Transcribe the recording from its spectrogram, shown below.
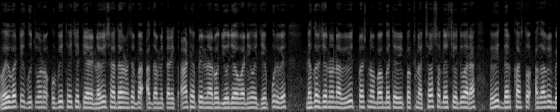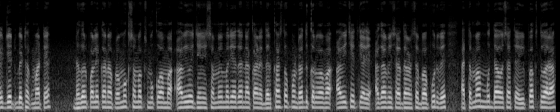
વહીવટી ગૂંચવણો ઊભી થઈ છે ત્યારે નવી સાધારણ સભા આગામી તારીખ આઠ એપ્રિલના રોજ યોજાવાની હોય જે પૂર્વે નગરજનોના વિવિધ પ્રશ્નો બાબતે વિપક્ષના છ સદસ્યો દ્વારા વિવિધ દરખાસ્તો આગામી બજેટ બેઠક માટે નગરપાલિકાના પ્રમુખ સમક્ષ મૂકવામાં આવી હોય જેની સમયમર્યાદાના કારણે દરખાસ્તો પણ રદ કરવામાં આવી છે ત્યારે આગામી સાધારણ સભા પૂર્વે આ તમામ મુદ્દાઓ સાથે વિપક્ષ દ્વારા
